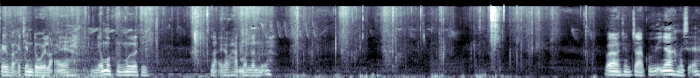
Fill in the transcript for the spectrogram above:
Cây vải trên đồi lại nếu mà không mưa thì lại gặp hạn một lần nữa. Vâng, xin chào quý vị nhá Mình sẽ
